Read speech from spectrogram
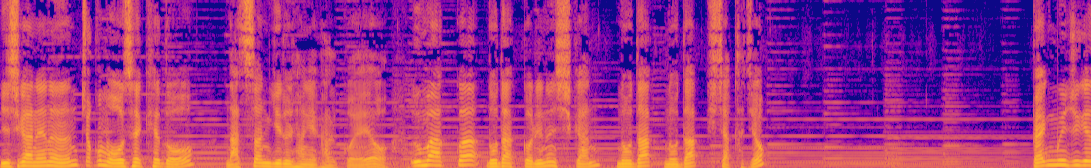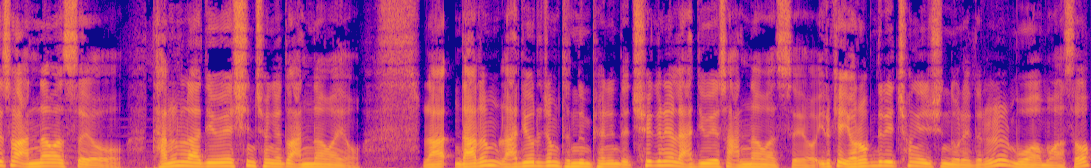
이 시간에는 조금 어색해도 낯선 길을 향해 갈 거예요. 음악과 노닥거리는 시간, 노닥노닥 시작하죠. 백뮤직에서 안 나왔어요. 다른 라디오에 신청해도 안 나와요. 라, 나름 라디오를 좀 듣는 편인데 최근에 라디오에서 안 나왔어요. 이렇게 여러분들이 청해 주신 노래들을 모아 모아서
